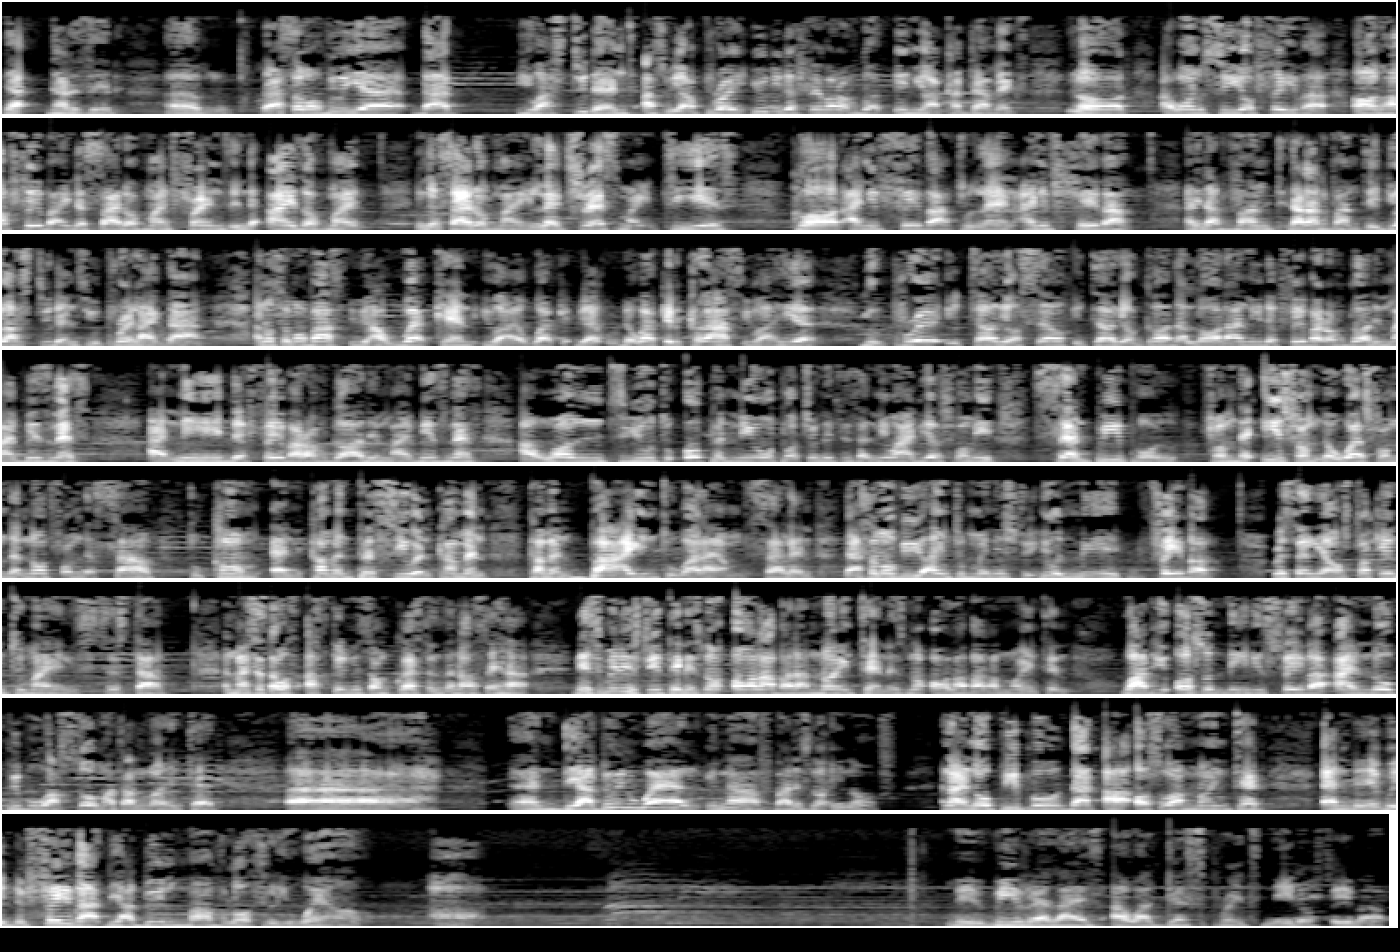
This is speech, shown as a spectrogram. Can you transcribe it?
That, that is it. Um, there are some of you here that you are student as we are praying you need the favor of god in your academics. Lord i want to see your favor. I want to have favor in the sight of my friends in the eyes of my in the sight of my lecturers my tas god i need favor to learn. I need favor I need advantage, that advantage. You are students, you pray like that. I know some of us, you are working, you are working, you are the working class, you are here. You pray, you tell yourself, you tell your God that, Lord, I need the favor of God in my business. I need the favor of God in my business. I want you to open new opportunities and new ideas for me. Send people from the east, from the west, from the north, from the south to come and come and pursue and come and come and buy into what I am selling. That some of you are into ministry. You need favor. Recently, I was talking to my sister, and my sister was asking me some questions, and I was saying her, this ministry thing is not all about anointing. It's not all about anointing. What you also need is favor. I know people who are so much anointed. Uh, and they are doing well enough, but it's not enough. And I know people that are also anointed, and they, with the favor, they are doing marvelously well. May we realize our desperate need of favor.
